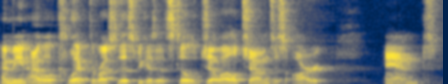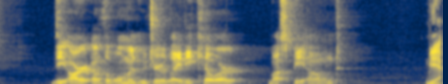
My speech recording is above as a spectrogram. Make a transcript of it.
I mean, I will collect the rest of this because it's still Joelle Jones's art, and the art of the woman who drew Lady Killer must be owned. Yeah.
